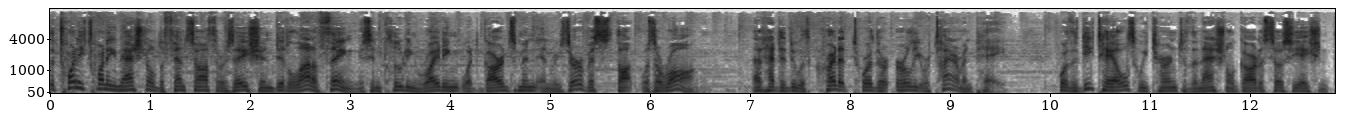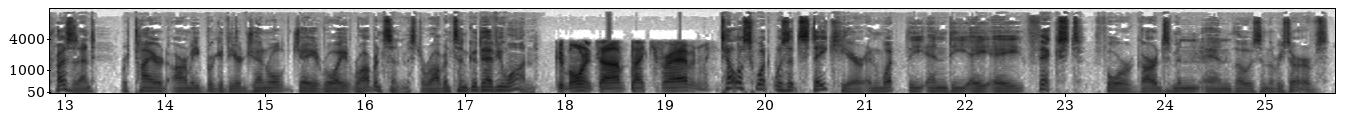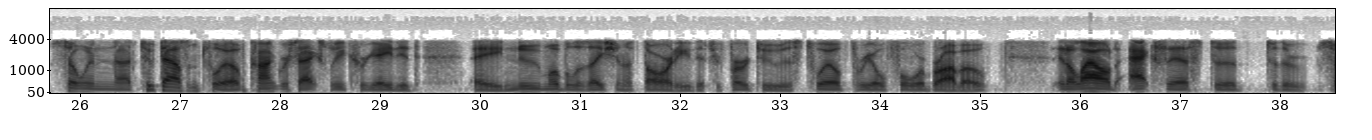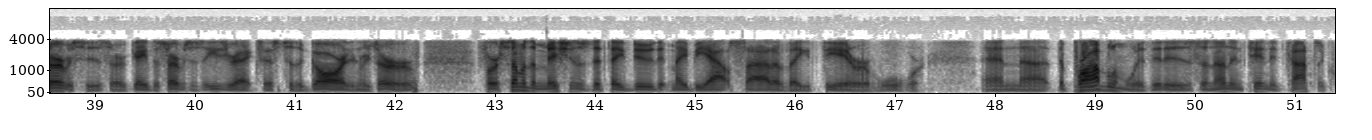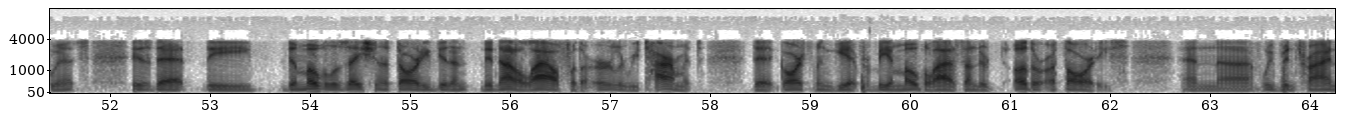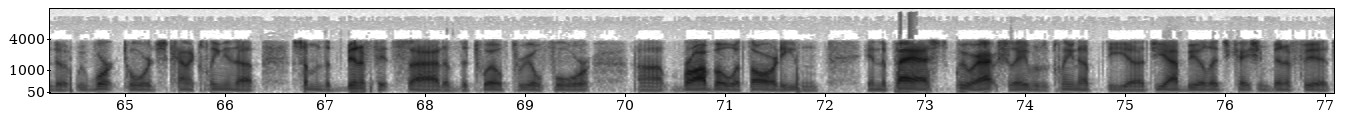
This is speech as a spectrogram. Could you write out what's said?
The 2020 National Defense Authorization did a lot of things, including righting what Guardsmen and reservists thought was a wrong. That had to do with credit toward their early retirement pay. For the details, we turn to the National Guard Association president, retired Army Brigadier General J. Roy Robinson. Mr. Robinson, good to have you on. Good morning, Tom. Thank you for having me. Tell us what was at stake here and what the NDAA fixed for Guardsmen and those in the reserves. So in uh, 2012, Congress actually created a new mobilization authority that's referred to as 12304 Bravo. It allowed access to to the services or gave the services easier access to the guard and reserve for some of the missions that they do that may be outside of a theater of war. And uh, the problem with it is an unintended consequence is that the the mobilization authority did did not allow for the early retirement that guardsmen get for being mobilized under other authorities. And uh, we've been trying to we work towards kind of cleaning up some of the benefit side of the 12304 uh, Bravo authority. And in the past, we were actually able to clean up the uh, GI Bill education benefits,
